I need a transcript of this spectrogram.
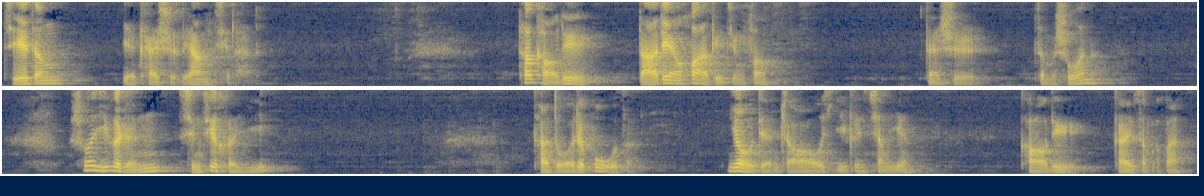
街灯也开始亮起来了。他考虑打电话给警方，但是。怎么说呢？说一个人形迹可疑。他踱着步子，又点着一根香烟，考虑该怎么办。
